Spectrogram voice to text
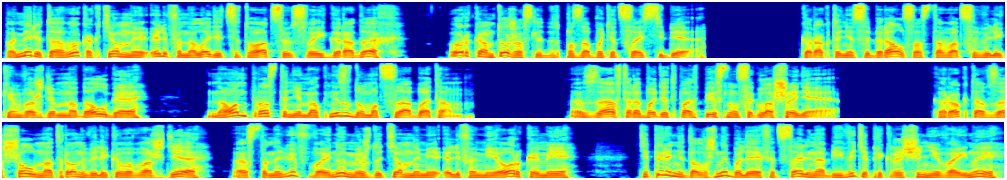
По мере того, как темные эльфы наладят ситуацию в своих городах, оркам тоже следует позаботиться о себе. Крокто не собирался оставаться великим вождем надолго, но он просто не мог не задуматься об этом. Завтра будет подписано соглашение. Крокто взошел на трон великого вождя, остановив войну между темными эльфами и орками. Теперь они должны были официально объявить о прекращении войны,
